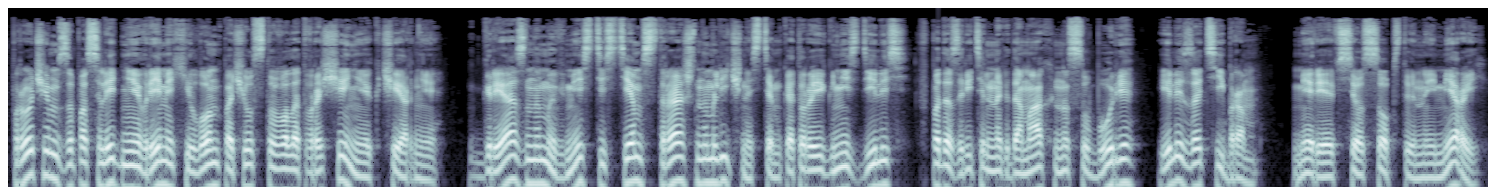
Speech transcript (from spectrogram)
Впрочем, за последнее время Хилон почувствовал отвращение к черни, грязным и вместе с тем страшным личностям, которые гнездились в подозрительных домах на Субуре или за Тибром. Меряя все собственной мерой,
